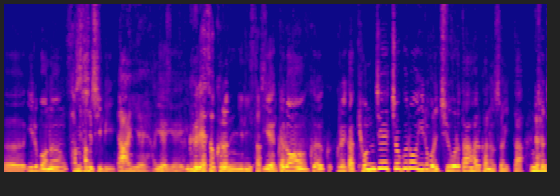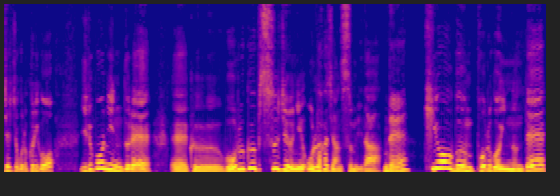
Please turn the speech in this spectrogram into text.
어, 일본은 30, 위 아, 예. 알겠습니다. 예, 예. 그래서 그런 일이 있었습니까? 예, 그런, 그, 그 그러니까 경제적으로 일본이 지원을 당할 가능성이 있다. 네. 전체적으로. 그리고 일본인들의 에, 그 월급 수준이 올라가지 않습니다. 네. 기업은 벌고 있는데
